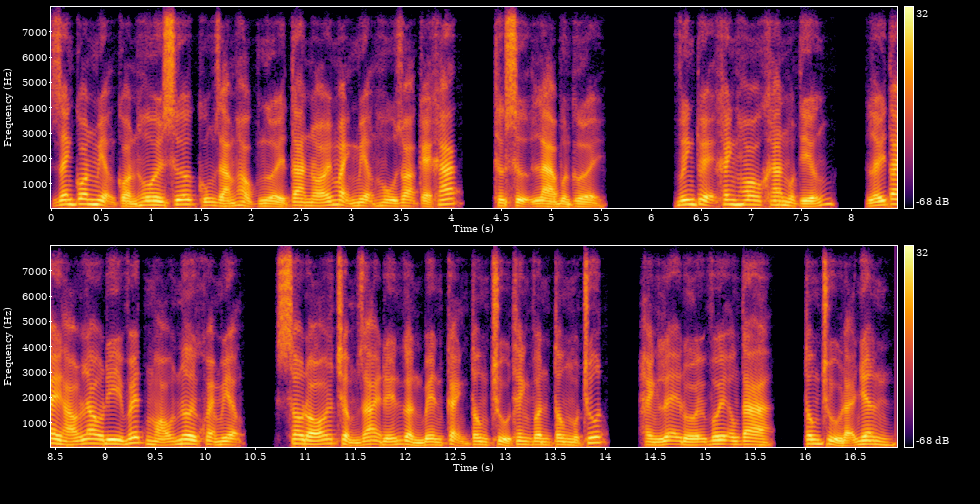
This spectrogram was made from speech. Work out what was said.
danh con miệng còn hôi sữa cũng dám học người ta nói mạnh miệng hù dọa kẻ khác thực sự là buồn cười vinh tuệ khanh ho khan một tiếng lấy tay háo lao đi vết máu nơi khoe miệng sau đó chậm rãi đến gần bên cạnh tông chủ thanh vân tông một chút hành lễ đối với ông ta tông chủ đại nhân,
